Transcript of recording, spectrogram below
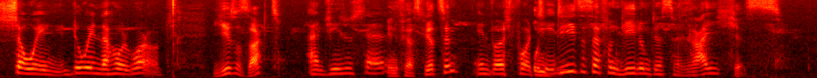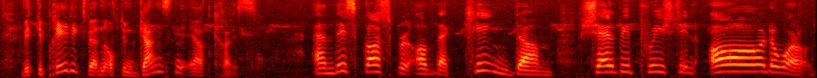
sowing do in the whole world? Jesus sagt And Jesus says in Vers 14, in verse 14, und dieses Evangelium des Reiches wird gepredigt werden auf dem ganzen Erdkreis. And this gospel of the kingdom shall be preached in all the world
